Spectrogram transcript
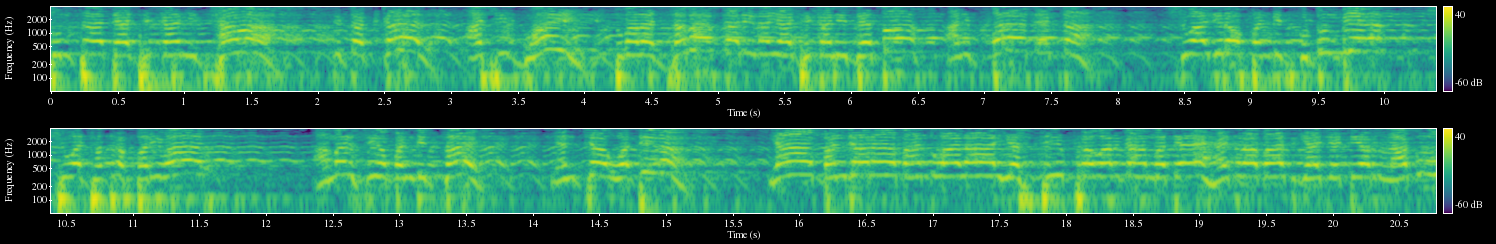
तुमचा त्या ठिकाणी छावा. तिथं करल अशी ग्वाही तुम्हाला जबाबदारीनं या ठिकाणी देतो. आणि परत एकदा शिवाजीराव पंडित कुटुंबीय शिवछत्र परिवार अमरसिंह पंडित साहेब यांच्या वतीनं या बंजारा बांधवाला एस टी प्रवर्गामध्ये हैदराबाद गॅजेटियर लागू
